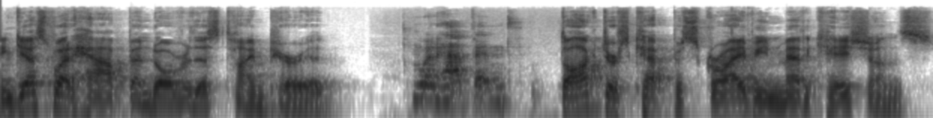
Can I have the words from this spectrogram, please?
And guess what happened over this time period? What happened? Doctors kept prescribing medications.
